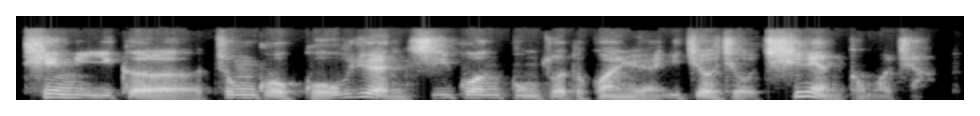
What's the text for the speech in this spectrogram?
听一个中国国务院机关工作的官员，一九九七年跟我讲的，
